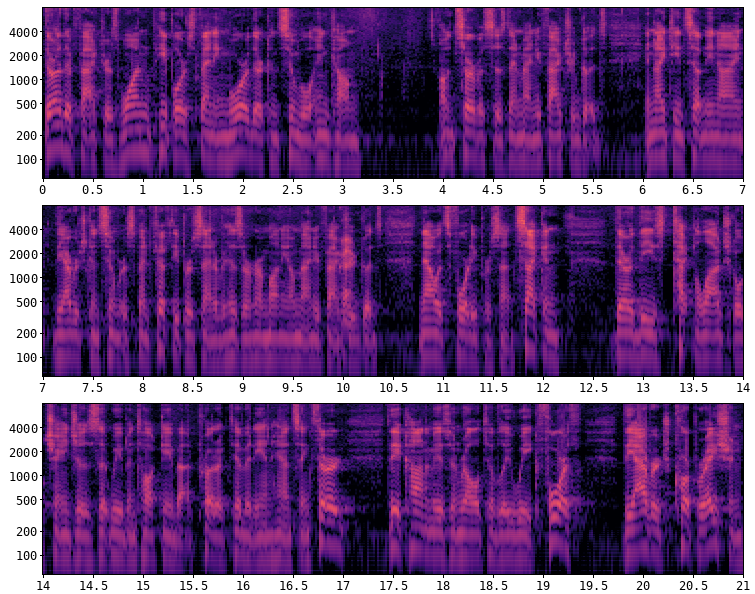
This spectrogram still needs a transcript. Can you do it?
There are other factors. One, people are spending more of their consumable income on services than manufactured goods. In 1979, the average consumer spent 50% of his or her money on manufactured Right. goods. Now it's 40%. Second, there are these technological changes that we've been talking about, productivity enhancing. Third, the economy has been relatively weak. Fourth, the average corporation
